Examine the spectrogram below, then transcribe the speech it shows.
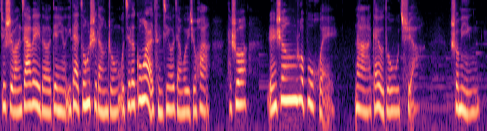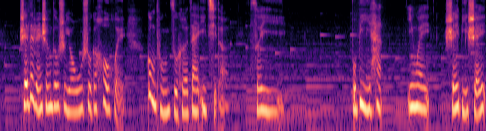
就是王家卫的电影《一代宗师》当中，我记得宫二曾经有讲过一句话，他说：“人生若不悔。”那该有多无趣啊！说明，谁的人生都是由无数个后悔共同组合在一起的，所以不必遗憾，因为谁比谁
